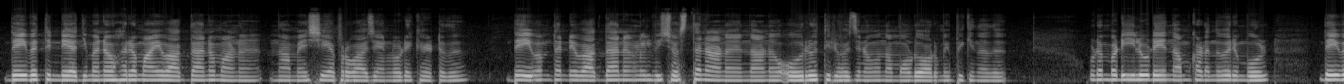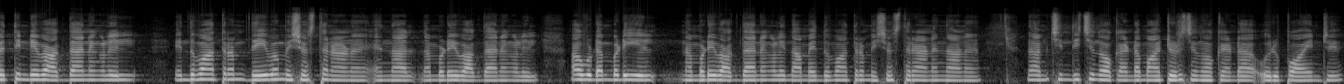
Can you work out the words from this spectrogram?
ദൈവത്തിന്റെ അതിമനോഹരമായ വാഗ്ദാനമാണ് നാം ഏഷ്യ കേട്ടത്. ദൈവം തന്റെ വാഗ്ദാനങ്ങളിൽ വിശ്വസ്തനാണ് എന്നാണ് ഓരോ തിരുവചനവും നമ്മോട് ഓർമ്മിപ്പിക്കുന്നത്. ഉടമ്പടിയിലൂടെ നാം കടന്നു വരുമ്പോൾ ദൈവത്തിന്റെ വാഗ്ദാനങ്ങളിൽ എന്തുമാത്രം ദൈവം വിശ്വസ്തനാണ് എന്നാൽ നമ്മുടെ വാഗ്ദാനങ്ങളിൽ ആ ഉടമ്പടിയിൽ നമ്മുടെ വാഗ്ദാനങ്ങളിൽ നാം എന്തുമാത്രം വിശ്വസ്തരാണെന്നാണ് നാം ചിന്തിച്ചു നോക്കേണ്ട മാറ്റുരച്ച് നോക്കേണ്ട ഒരു പോയിന്റ്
